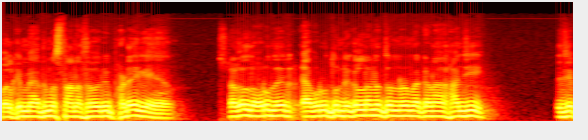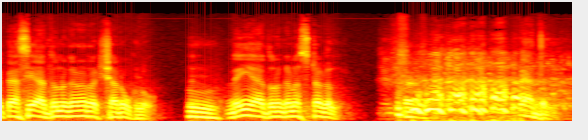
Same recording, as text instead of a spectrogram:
बल्कि मैं तो मस्ताना साहब भी फड़े गए हैं स्ट्रगल दौर दे एवरू तो निकलना ना तो उन्होंने मैं कहना हाँ जी ਤੇ ਜੇ ਪੈਸੇ ਆਏ ਤਾਂ ਉਹਨੇ ਕਹਿਣਾ ਰਕਸ਼ਾ ਰੋਕ ਲਓ ਨਹੀਂ ਆਇਆ ਤਾਂ ਉਹਨੇ ਕਹਿਣਾ ਸਟਰਗਲ ਪੈਦਲ ਉਹ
